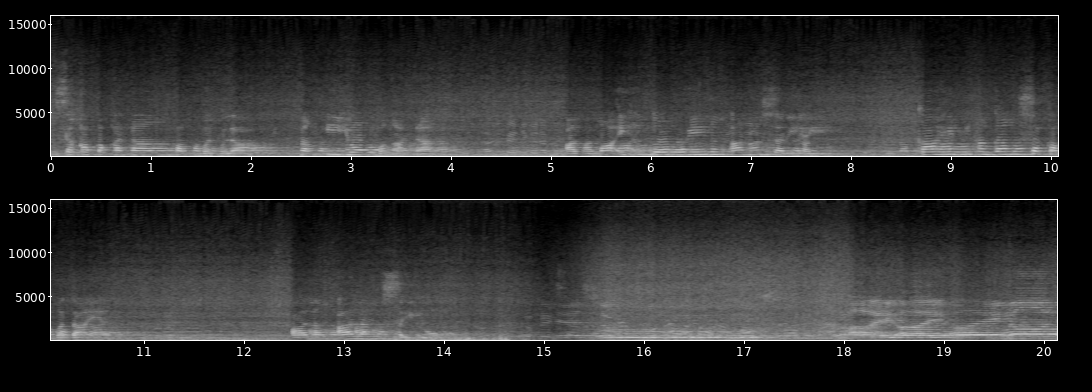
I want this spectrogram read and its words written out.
sa kapakanang pangmadla ng iyong mga anak at maihandog rin ang aming sarili kahit hanggang sa kamatayan. Alang-alang sa iyo. Jesus, ay, ay, ay, nalulungkot.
